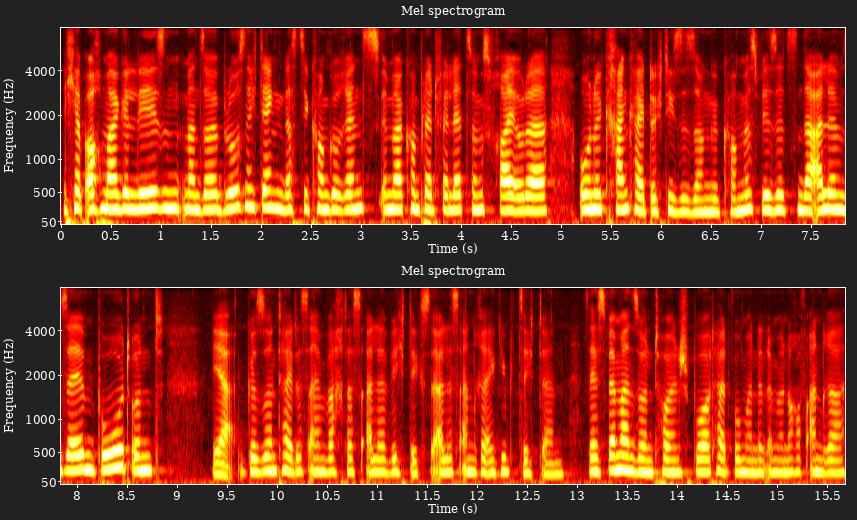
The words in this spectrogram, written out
Ich habe auch mal gelesen, man soll bloß nicht denken, dass die Konkurrenz immer komplett verletzungsfrei oder ohne Krankheit durch die Saison gekommen ist. Wir sitzen da alle im selben Boot und ja, Gesundheit ist einfach das Allerwichtigste. Alles andere ergibt sich dann. Selbst wenn man so einen tollen Sport hat, wo man dann immer noch auf andere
